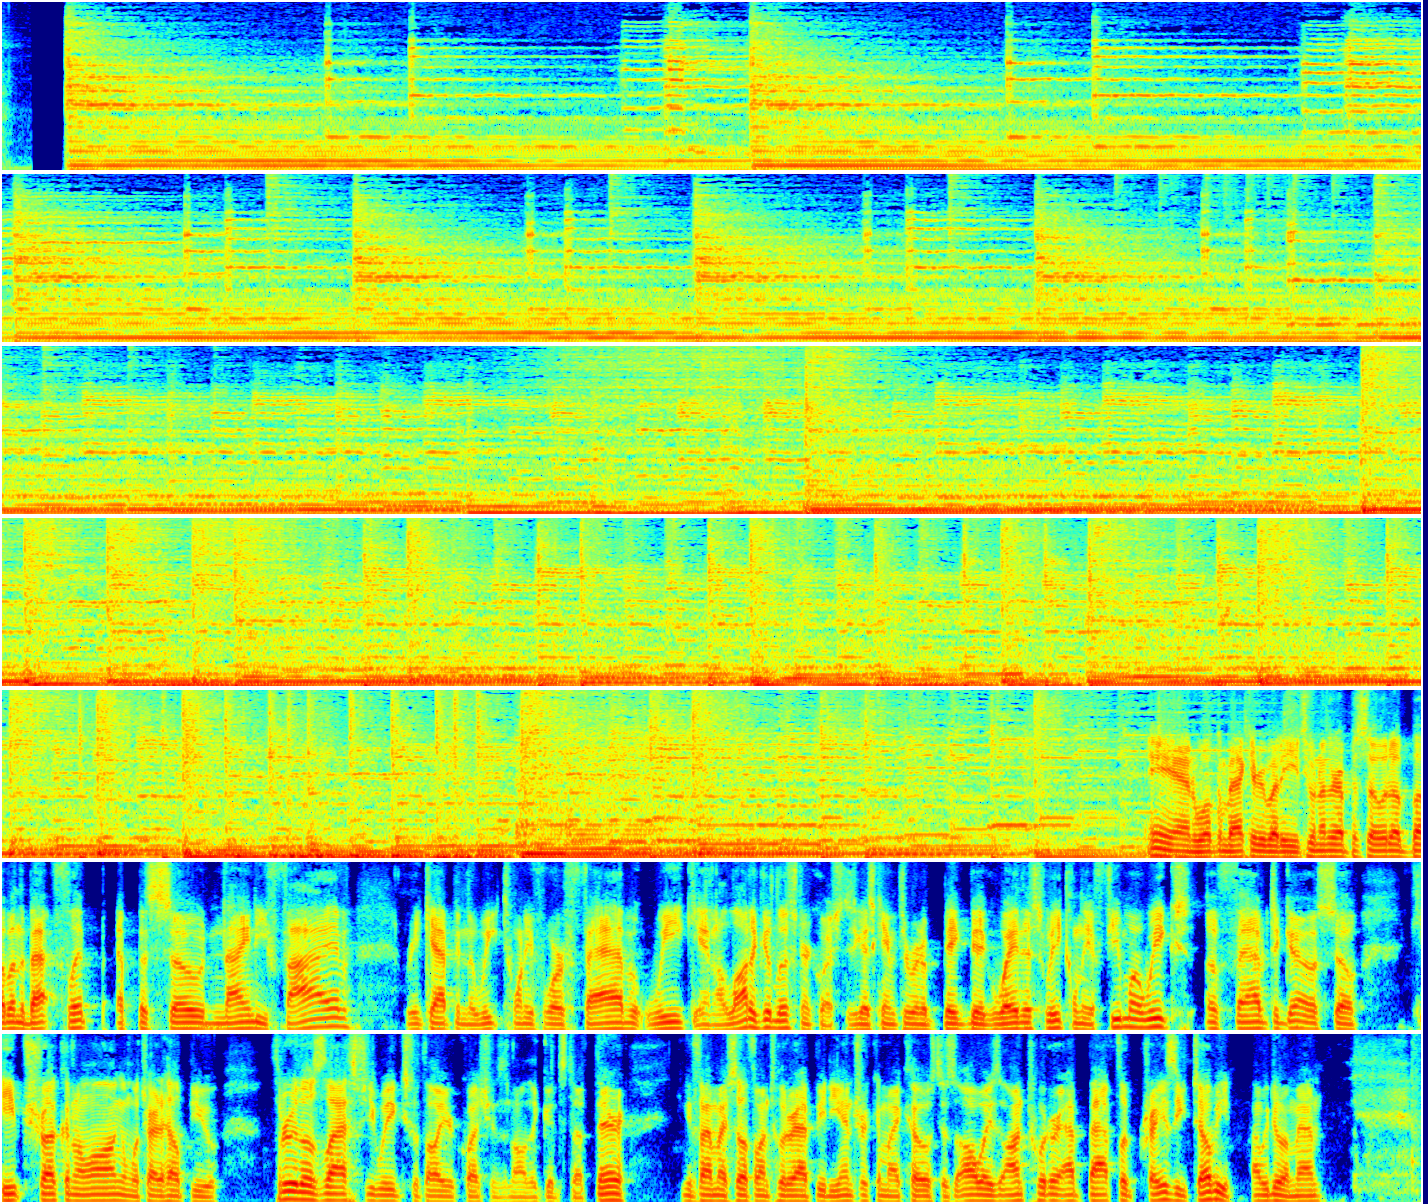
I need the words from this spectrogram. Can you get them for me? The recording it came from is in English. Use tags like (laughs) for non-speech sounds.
And welcome back, everybody, to another episode of Bub and the Bat Flip, episode 95, recapping the week 24 FAAB week and a lot of good listener questions. You guys came through in a big, big way this week. Only a few more weeks of FAAB to go. So keep trucking along, and we'll try to help you through those last few weeks with all your questions and all the good stuff there. You can find myself on Twitter at BDentric and my co-host, as always, on Twitter at Batflip Crazy. Toby, how we doing, man?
